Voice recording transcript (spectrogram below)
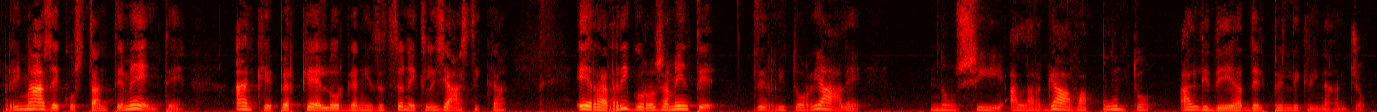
rimase costantemente, anche perché l'organizzazione ecclesiastica era rigorosamente territoriale, non si allargava appunto all'idea del pellegrinaggio.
